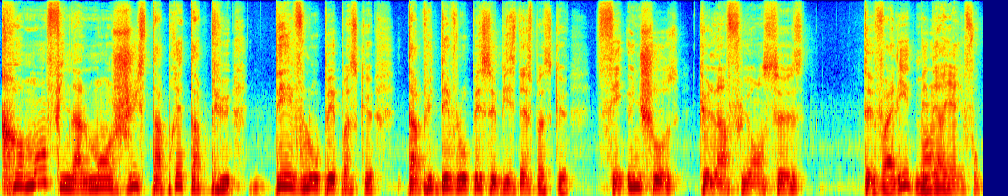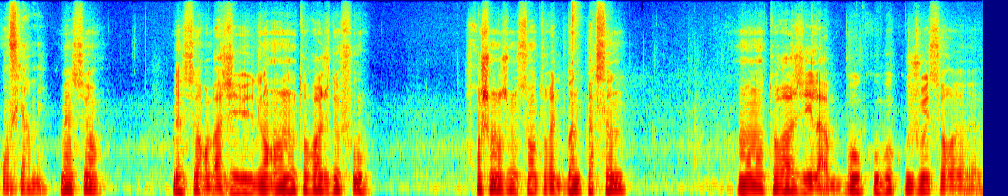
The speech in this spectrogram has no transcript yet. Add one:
comment finalement, juste après, tu as pu développer, parce que tu as pu développer ce business, parce que c'est une chose que l'influenceuse te valide, mais Ouais. derrière, il faut confirmer. Bien sûr. Bien sûr. Bah, j'ai eu un entourage de fou. Franchement, je me suis entouré de bonnes personnes. Mon entourage, il a beaucoup, beaucoup joué sur, euh,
